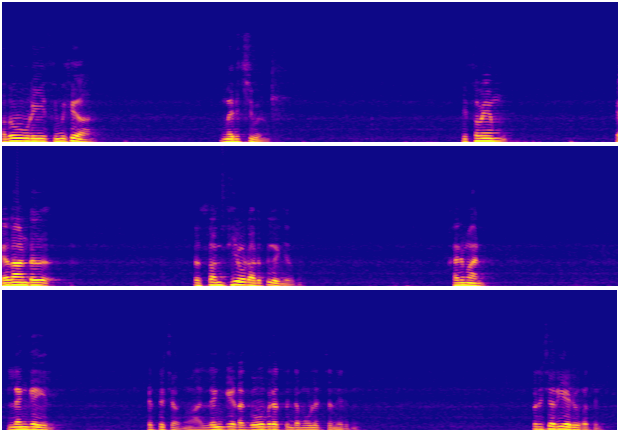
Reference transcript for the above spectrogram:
അതോടുകൂടി സിംഹ മരിച്ചു വീണു. ഈ സമയം ഏതാണ്ട് സന്ധിയോട് അടുത്ത് കഴിഞ്ഞിരുന്നു. ഹനുമാൻ ലങ്കയിൽ എത്തിച്ചേർന്നു. ആ ലങ്കയുടെ ഗോപുരത്തിന്റെ മുകളിൽ ചെന്നിരുന്നു. ഒരു ചെറിയ രൂപത്തിൽ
